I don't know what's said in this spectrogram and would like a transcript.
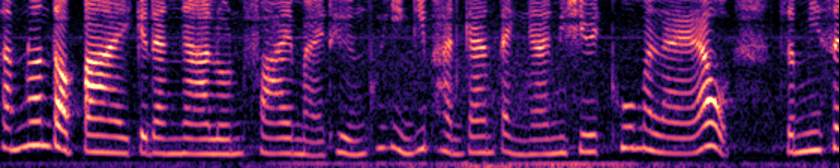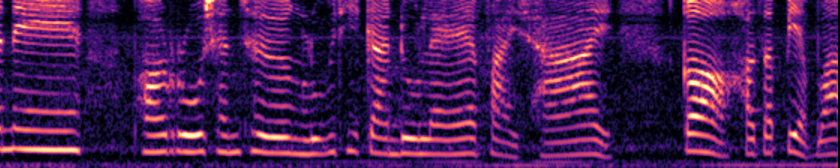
สำนวนต่อไปกระดังงาล้นไฟหมายถึงผู้หญิงที่ผ่านการแต่งงานมีชีวิตคู่มาแล้ว จะมีเสน่ห์พอรู้ชั้นเชิง รู้วิธีการดูแลฝ่ายชาย ก็เขาจะเปรียบว่า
